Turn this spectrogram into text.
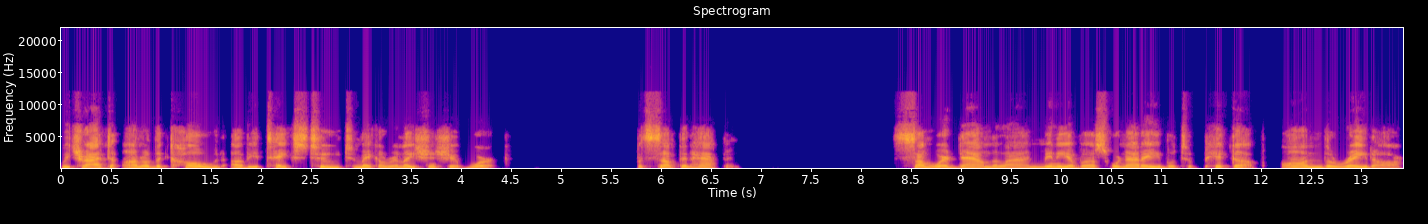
We tried to honor the code of it takes two to make a relationship work. But something happened somewhere down the line, many of us were not able to pick up on the radar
